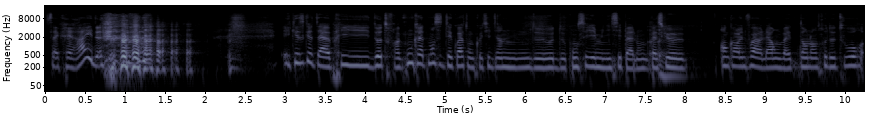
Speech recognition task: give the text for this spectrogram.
Sacré ride Et qu'est-ce que tu as appris d'autre? Enfin, Concrètement, c'était quoi ton quotidien de, de conseiller municipal? Parce que, encore une fois, là, on va être dans l'entre-deux-tours.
